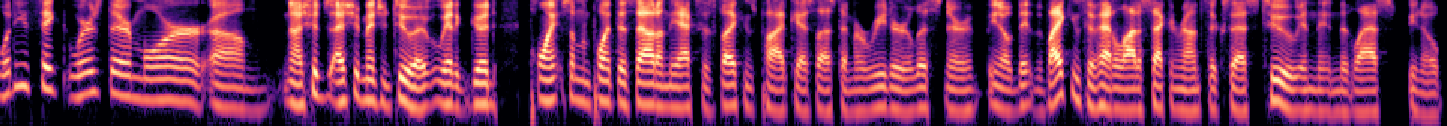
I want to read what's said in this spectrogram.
What do you think? Where's there more? Um, no, I should I should mention too. Uh, we had a good point. Someone point this out on the Access Vikings podcast last time. A reader, listener. You know, the, the Vikings have had a lot of second round success too in the, in the last you know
